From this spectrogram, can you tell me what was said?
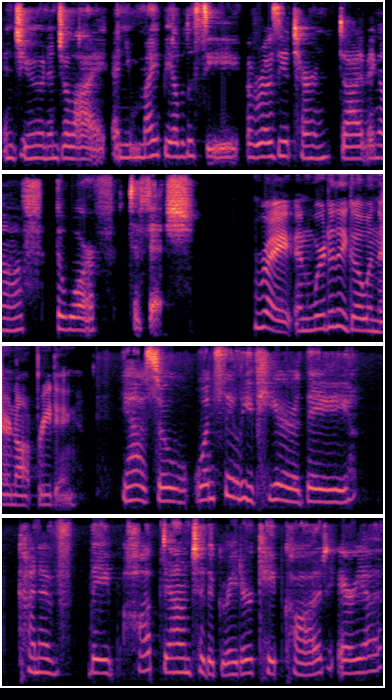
in June and July, and you might be able to see a roseate tern diving off the wharf to fish. Right. And where do they go when they're not breeding? Yeah. So once they leave here, they kind of they hop down to the greater Cape Cod area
